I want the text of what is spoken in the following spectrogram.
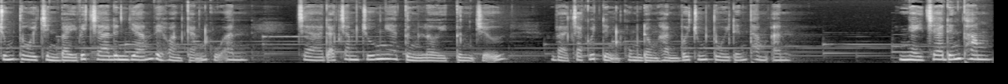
Chúng tôi trình bày với cha linh giám về hoàn cảnh của anh. Cha đã chăm chú nghe từng lời, từng chữ và cha quyết định cùng đồng hành với chúng tôi đến thăm anh. Ngày cha đến thăm,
